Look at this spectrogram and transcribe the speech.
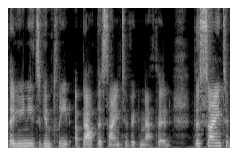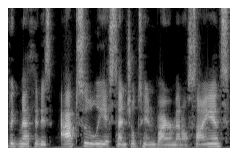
that you need to complete about the scientific method. The scientific method is absolutely essential to environmental science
